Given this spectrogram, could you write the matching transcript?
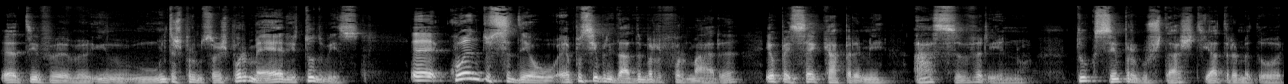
eh, tive eh, muitas promoções por mérito, tudo isso. Eh, quando se deu a possibilidade de me reformar, eu pensei cá para mim, ah, Severino, tu que sempre gostaste de teatro amador,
